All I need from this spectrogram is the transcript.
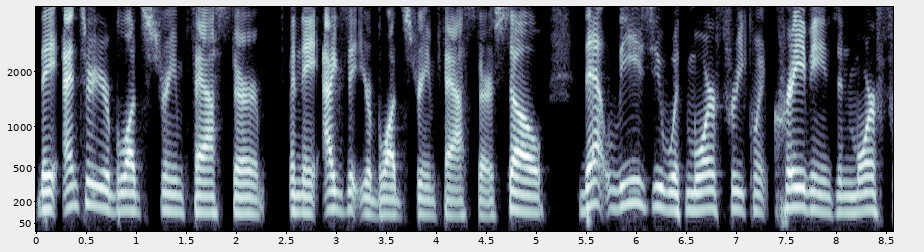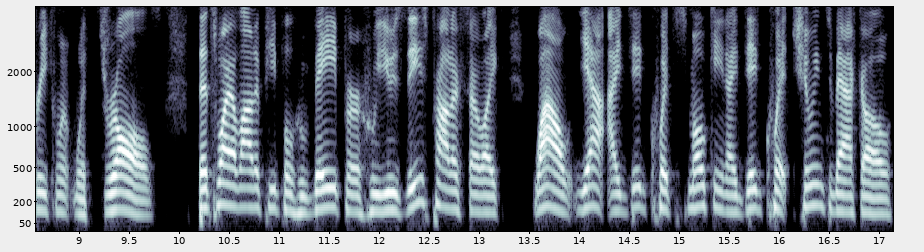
they enter your bloodstream faster and they exit your bloodstream faster. So that leaves you with more frequent cravings and more frequent withdrawals. That's why a lot of people who vape or who use these products are like, wow, yeah, I did quit smoking. I did quit chewing tobacco,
